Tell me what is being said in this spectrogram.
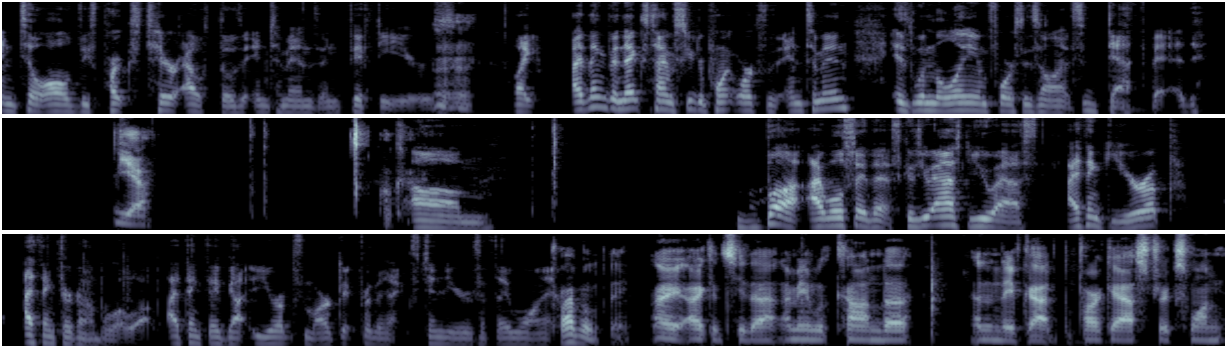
until all of these parks tear out those Intamins in 50 years. hmm Like, I think the next time Cedar Point works with Intamin is when Millennium Force is on its deathbed. Yeah. Okay. Um, But I will say this because you asked U.S. I think Europe. I think they're going to blow up. I think they've got Europe's market for the next ten years if they want it. Probably. I I could see that. I mean, with Kondaa, and then they've got the Parc Astérix one.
